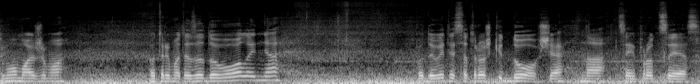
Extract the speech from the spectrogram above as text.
Тому можемо отримати задоволення подивитися трошки довше на цей процес.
